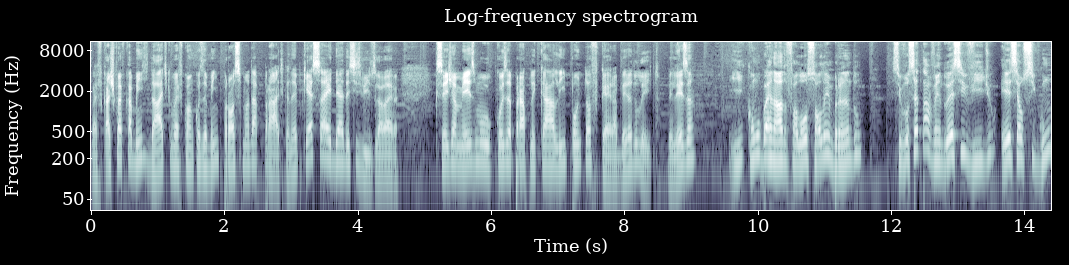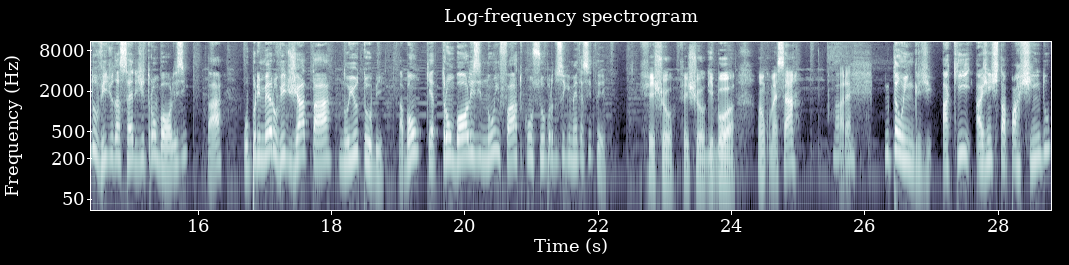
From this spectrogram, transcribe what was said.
Vai ficar, acho que vai ficar bem didático, vai ficar uma coisa bem próxima da prática, né? Porque essa é a ideia desses vídeos, galera. Que seja mesmo coisa para aplicar ali point of care, à beira do leito, beleza? E como o Bernardo falou, só lembrando, se você tá vendo esse vídeo, esse é o segundo vídeo da série de trombólise, tá? O primeiro vídeo já tá no YouTube, tá bom? Que é trombólise no infarto com supra do segmento ST. Fechou, fechou. Gui, boa. Vamos começar? Bora. Então, Ingrid, aqui a gente tá partindo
